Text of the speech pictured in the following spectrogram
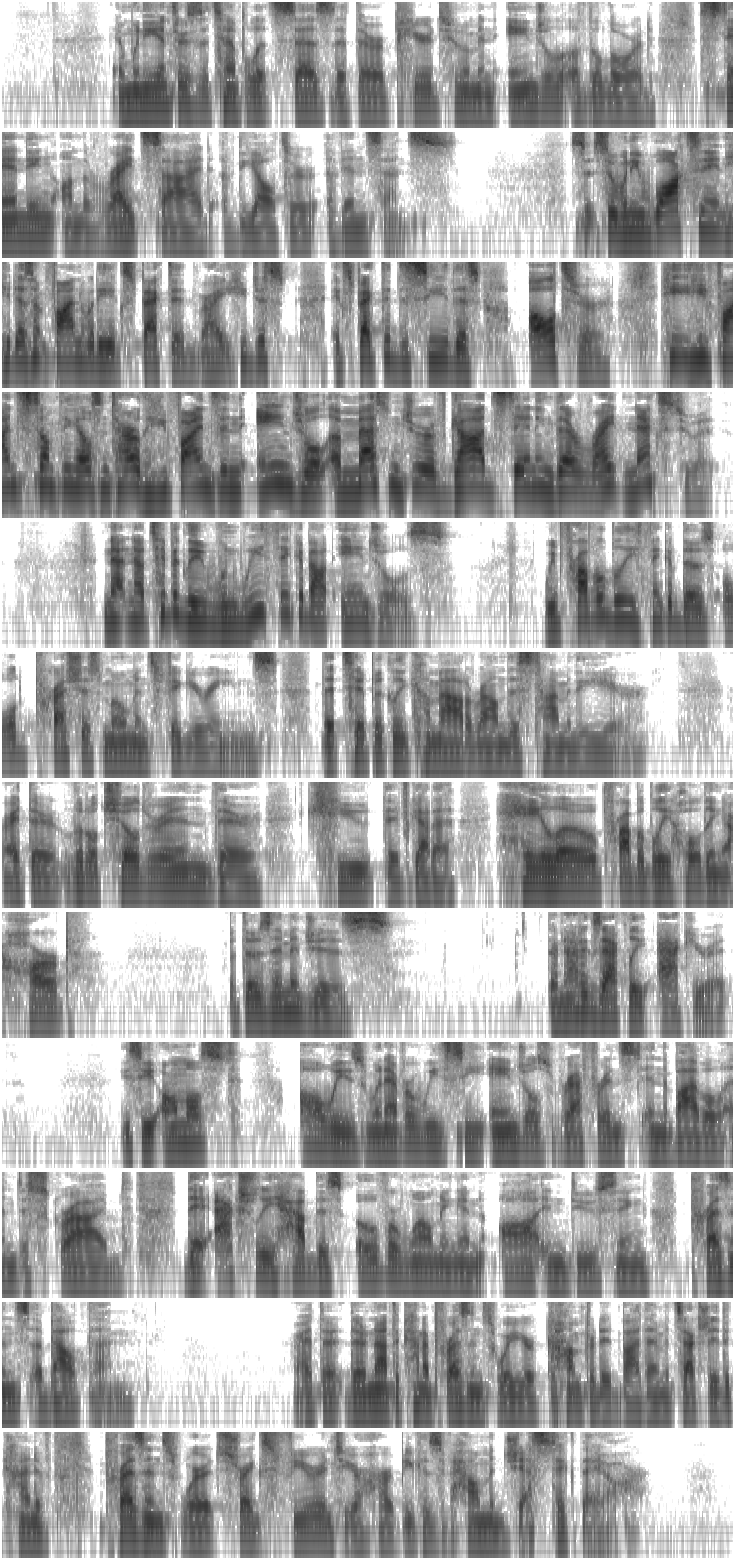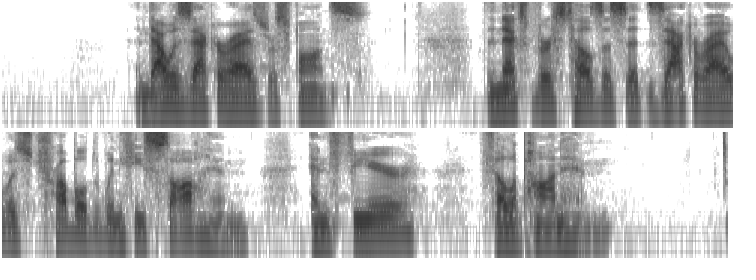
And when he enters the temple, it says that there appeared to him an angel of the Lord standing on the right side of the altar of incense. So, so, when he walks in, he doesn't find what he expected, right? He just expected to see this altar. He, he finds something else entirely. He finds an angel, a messenger of God, standing there right next to it. Now, now typically, when we think about angels, we probably think of those old precious moments figurines that typically come out around this time of the year right? They're little children, they're cute, they've got a halo, probably holding a harp. But those images, they're not exactly accurate. You see, almost always, whenever we see angels referenced in the Bible and described, they actually have this overwhelming and awe inducing presence about them. Right? They're, they're not the kind of presence where you're comforted by them. It's actually the kind of presence where it strikes fear into your heart because of how majestic they are. And that was Zechariah's response. The next verse tells us that Zechariah was troubled when he saw him, and fear fell upon him.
